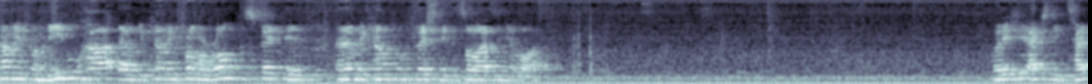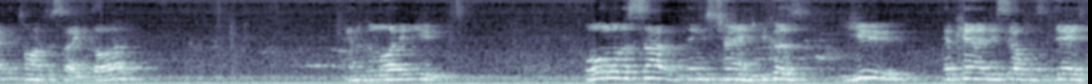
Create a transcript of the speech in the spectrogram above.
coming from an evil heart, they will be coming from a wrong perspective, and they will be coming from fleshly desires in your life. But if you actually take the time to say, God, I'm going to delight in you, all of a sudden things change because you have counted yourself as dead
